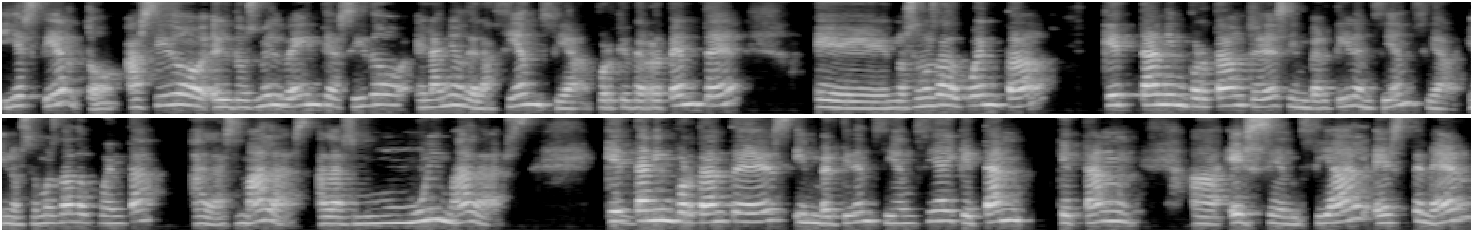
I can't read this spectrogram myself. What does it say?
es cierto, ha sido el 2020, ha sido el año de la ciencia, porque de repente eh, nos hemos dado cuenta qué tan importante es invertir en ciencia y nos hemos dado cuenta a las malas, a las muy malas. Qué tan importante es invertir en ciencia y qué tan, qué tan ah, esencial es tener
